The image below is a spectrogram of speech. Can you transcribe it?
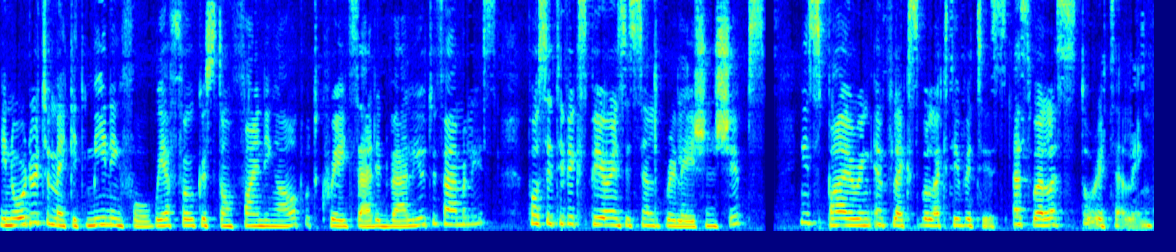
In order to make it meaningful, we have focused on finding out what creates added value to families, positive experiences and relationships, inspiring and flexible activities, as well as storytelling.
